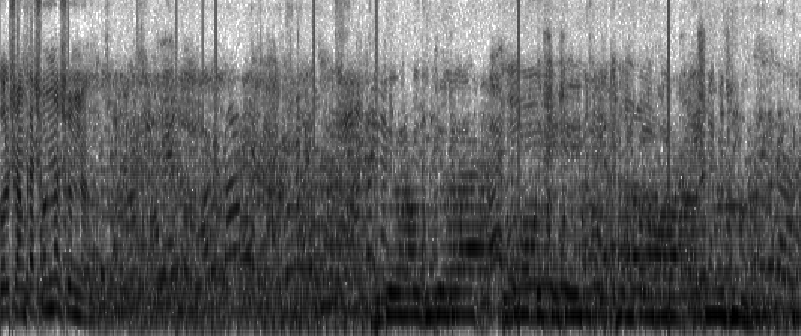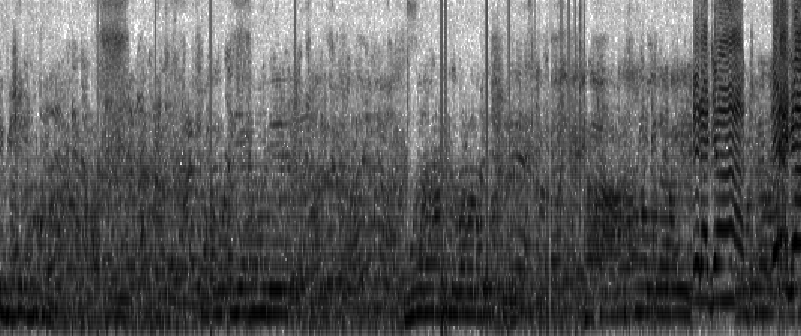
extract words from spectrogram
গোল সংখ্যা শূন্য শূন্য। দ্বিতীয় রাউন্ডে দ্বিতীয় খেলা প্রথমার্ধ শেষে খেলার ফলাফল শূন্য শূন্য। একটি বিশেষ ঘটনা। সকল ক্রীড়াপ্রেমীদের মনোরঞ্জন দেওয়ার উদ্দেশ্যে ঢাকা আবাসিক ক্লাবের রাজা! রাজা!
